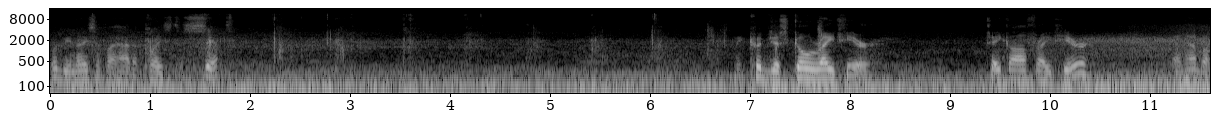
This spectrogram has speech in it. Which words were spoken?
Would be nice if I had a place to sit. I could just go right here, take off right here, and have a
